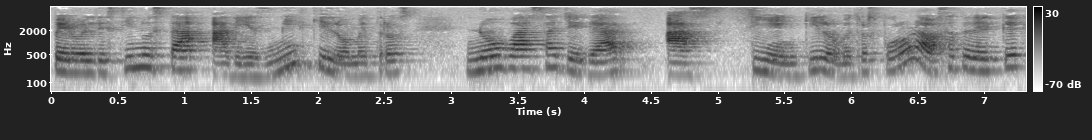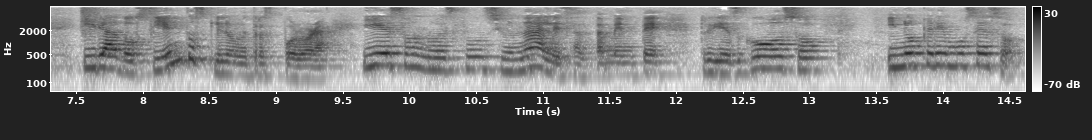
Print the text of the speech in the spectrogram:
pero el destino está a 10.000 kilómetros, no vas a llegar a 100 kilómetros por hora, vas a tener que ir a 200 kilómetros por hora. Y eso no es funcional, es altamente riesgoso y no queremos eso.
